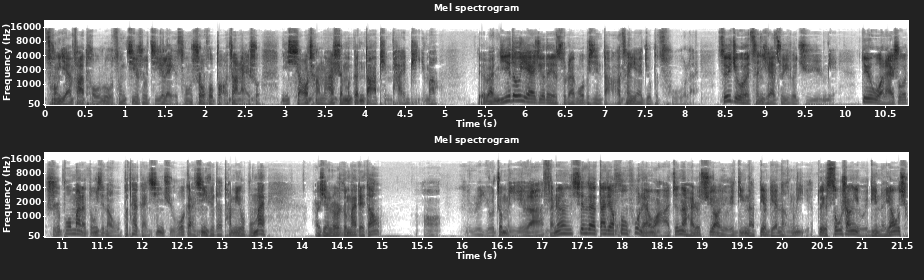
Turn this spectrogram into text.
从研发投入、从技术积累、从售后保障来说，你小厂拿什么跟大品牌比嘛？对吧？你都研究得出来，我不信大厂研究不出来，所以就会呈现出一个局面。对于我来说，直播卖的东西呢，我不太感兴趣。我感兴趣的，他们又不卖，而且哪儿都买得到哦。就是有这么一个，反正现在大家混互联网啊，真的还是需要有一定的辨别能力，对搜商有一定的要求。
